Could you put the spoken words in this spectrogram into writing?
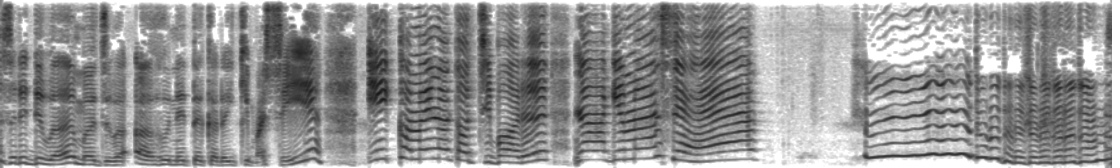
あ、それでは、まずはアホネタからいきます。1個目のドッジボール、投げます。ドロドロドロドロドロ。お化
